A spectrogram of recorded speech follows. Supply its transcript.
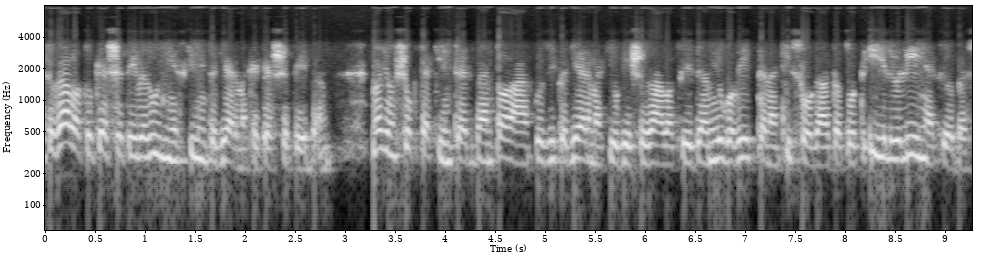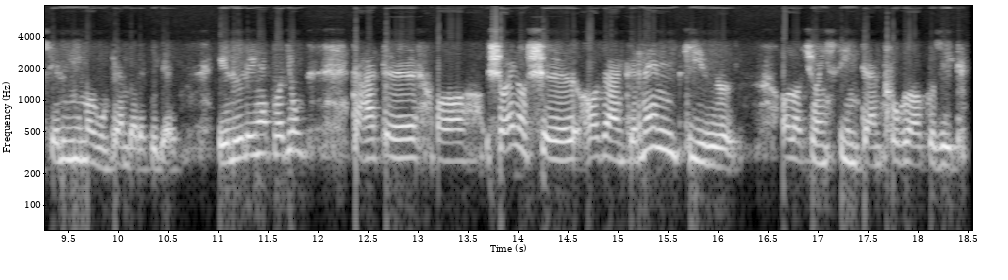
Hát az állatok esetében úgy néz ki, mint a gyermekek esetében. Nagyon sok tekintetben találkozik a gyermekjog és az állatvédelmi jog, a védtelen kiszolgáltatott élő lényekről beszélünk, mi magunk emberek ugye élő lények vagyunk, tehát a sajnos hazánk rendkívül alacsony szinten foglalkozik,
